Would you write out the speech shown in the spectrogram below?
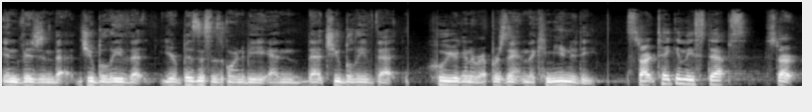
envision that you believe that your business is going to be and that you believe that who you're going to represent in the community. Start taking these steps, start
